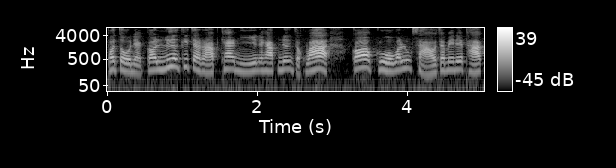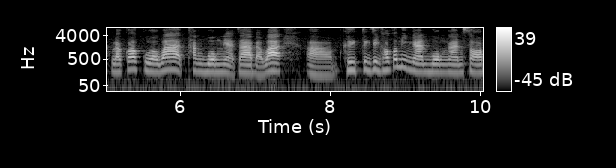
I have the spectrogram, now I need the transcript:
พ่อโจเนี่ยก็เลือกที่จะรับแค่นี้นะครับ เนื่องจากว่าก็กลัวว่าลูกสาวจะไม่ได้พัก แล้วก็กลัวว่าทางวงเนี่ยจะแบบว่าอ่าคือจริงๆเขาก็มีงานวงงานซ้อม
